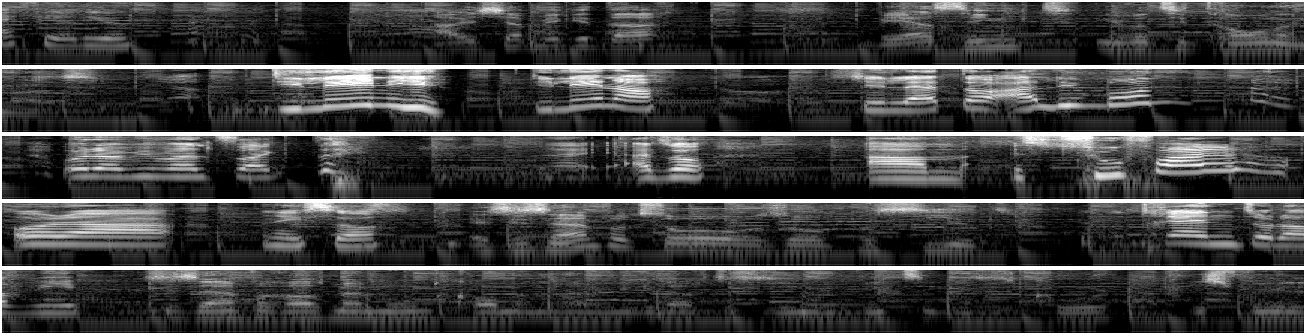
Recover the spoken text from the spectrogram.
I feel you. Aber ich habe mir gedacht, wer singt über Zitroneneis? Die Leni. Die Lena. Gelato Alimon. Oder wie man sagt. Also, ähm, ist Zufall oder nicht so? Es ist einfach so, so passiert. So Trend oder wie? Es ist einfach aus meinem Mund gekommen und habe mir gedacht, das ist irgendwie witzig, das ist cool. Ich will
